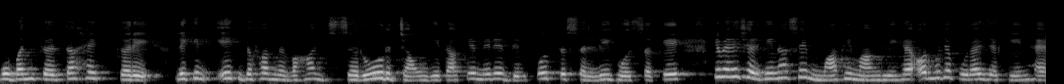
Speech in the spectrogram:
वो बंद करता है, करे। लेकिन एक दफ़ा मैं वहाँ ज़रूर जाऊँगी ताकि मेरे दिल को तसल्ली हो सके कि मैंने शर्जीना से माफ़ी मांग ली है और मुझे पूरा यकीन है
